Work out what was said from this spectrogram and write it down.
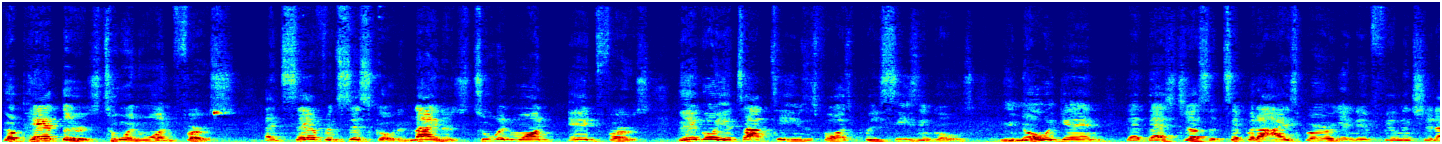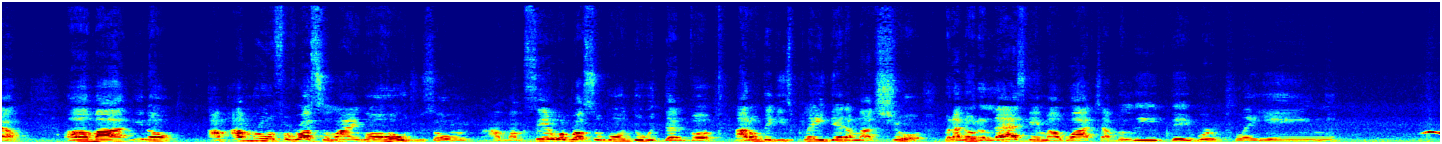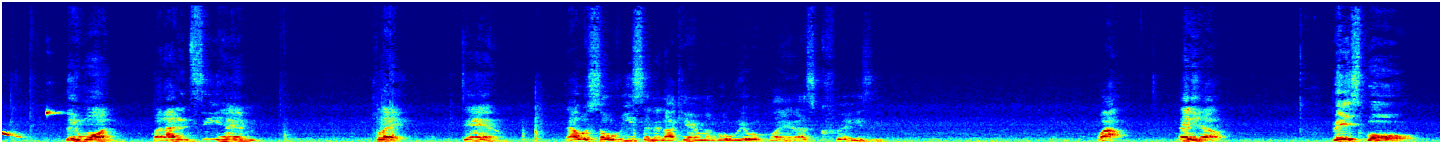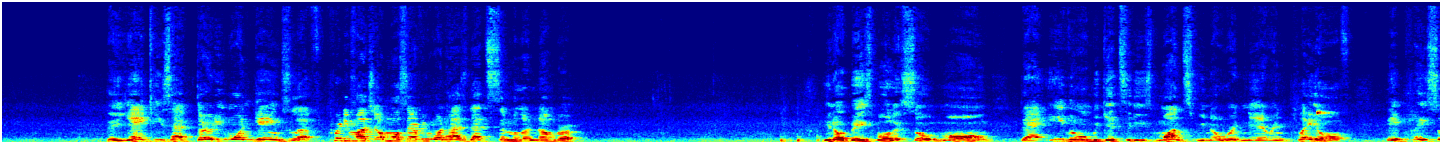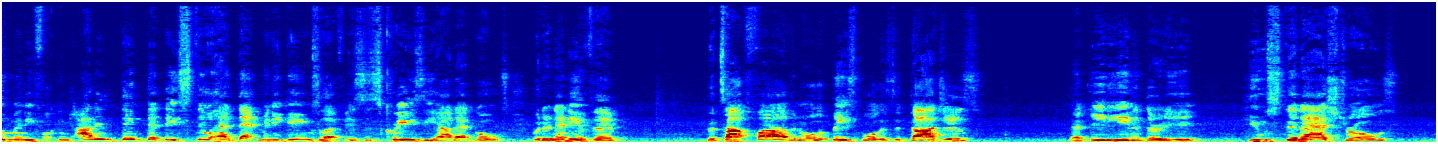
The Panthers 2 and 1 first. And San Francisco, the Niners 2 and 1 in first. There go your top teams as far as preseason goes. We know again that that's just a tip of the iceberg and they're filling shit out. Um, I, you know, I'm, I'm rooting for Russell. I ain't gonna hold you. So I'm, I'm seeing what Russell gonna do with Denver. I don't think he's played yet. I'm not sure, but I know the last game I watched, I believe they were playing. They won, but I didn't see him play. Damn, that was so recent, and I can't remember who they were playing. That's crazy. Wow. Anyhow, baseball. The Yankees have 31 games left. Pretty much almost everyone has that similar number. You know, baseball is so long that even when we get to these months, we know we're nearing playoff. They play so many fucking. I didn't think that they still had that many games left. It's just crazy how that goes. But in any event, the top five in all of baseball is the Dodgers at 88 and 38, Houston Astros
